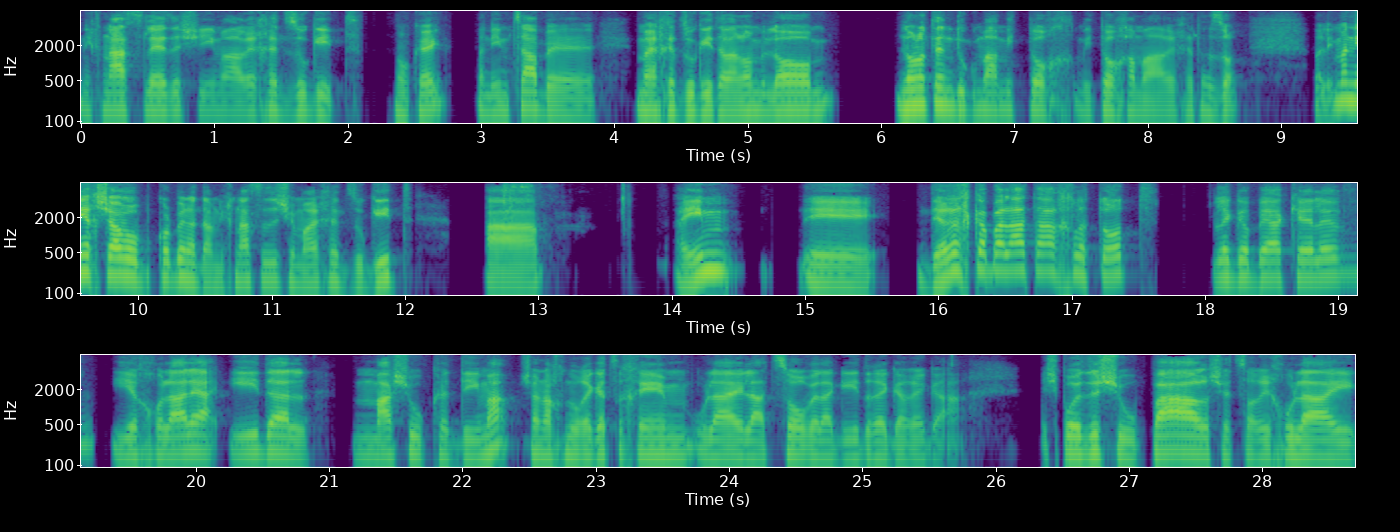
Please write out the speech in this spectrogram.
נכנס לאיזושהי מערכת זוגית, אוקיי? אני נמצא במערכת זוגית, אבל אני לא, לא, לא נותן דוגמה מתוך, מתוך המערכת הזאת. אבל אם אני עכשיו, או כל בן אדם, נכנס לאיזושהי מערכת זוגית, האם אה, דרך קבלת ההחלטות לגבי הכלב, היא יכולה להעיד על משהו קדימה, שאנחנו רגע צריכים אולי לעצור ולהגיד, רגע, רגע, יש פה איזשהו פער שצריך אולי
